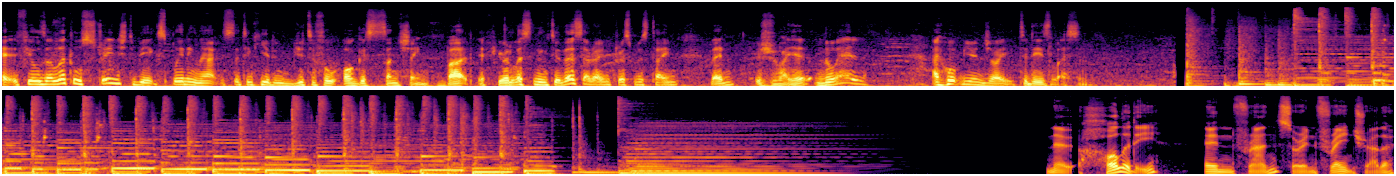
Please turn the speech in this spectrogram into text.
It feels a little strange to be explaining that sitting here in beautiful August sunshine, but if you're listening to this around Christmas time, then Joyeux Noël! I hope you enjoy today's lesson. Now, holiday in France, or in French rather,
